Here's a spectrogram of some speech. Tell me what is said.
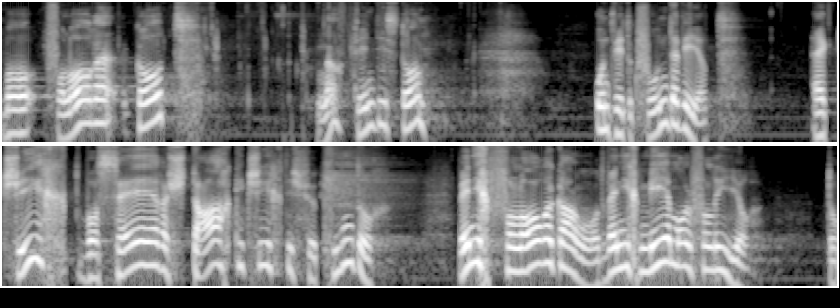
wo verloren geht. Na, finde ich es da. Und wieder gefunden wird eine Geschichte, die sehr eine starke Geschichte ist für Kinder. Wenn ich verloren gehe oder wenn ich mir mal verliere, da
